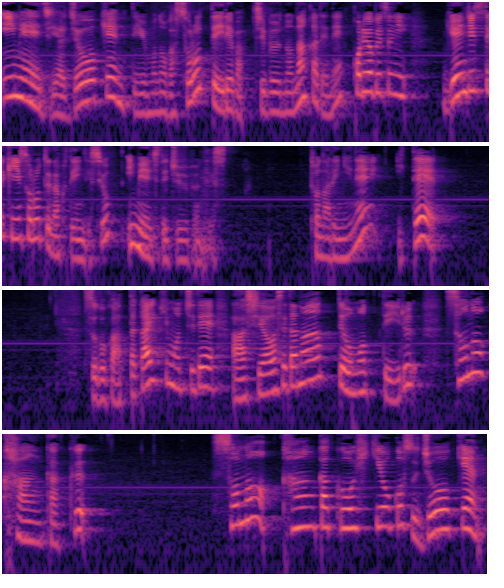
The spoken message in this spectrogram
イメージや条件っていうものが揃っていれば自分の中でね、これは別に現実的に揃ってなくていいんですよ。イメージで十分です。隣にね、いて、すごくあったかい気持ちで、ああ、幸せだなって思っている、その感覚、その感覚を引き起こす条件、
